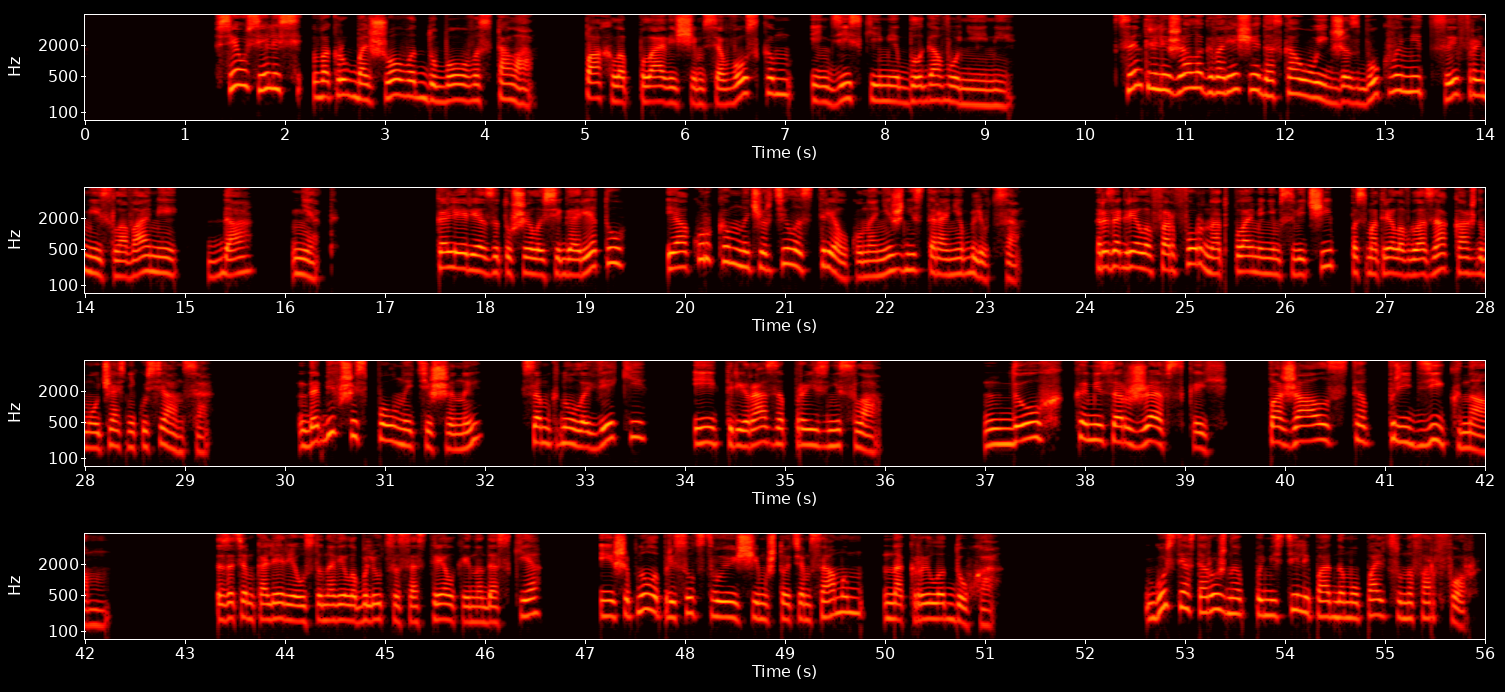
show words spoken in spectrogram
Все уселись вокруг большого дубового стола. Пахло плавящимся воском, индийскими благовониями. В центре лежала говорящая доска Уиджа с буквами, цифрами и словами «да», «нет». Калерия затушила сигарету и окурком начертила стрелку на нижней стороне блюдца разогрела фарфор над пламенем свечи, посмотрела в глаза каждому участнику сеанса. Добившись полной тишины, сомкнула веки и три раза произнесла. «Дух комиссаржевской, пожалуйста, приди к нам». Затем калерия установила блюдце со стрелкой на доске и шепнула присутствующим, что тем самым накрыла духа. Гости осторожно поместили по одному пальцу на фарфор.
